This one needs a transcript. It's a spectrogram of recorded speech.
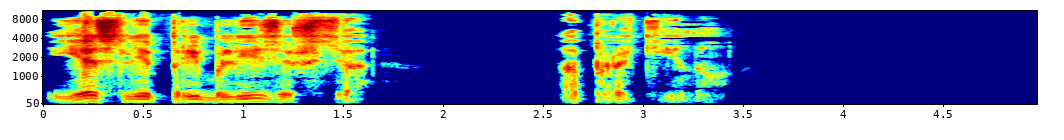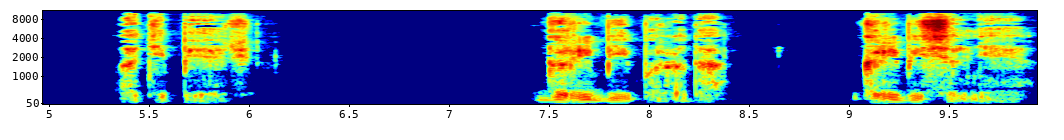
Если приблизишься, опрокину. А теперь греби, борода, греби сильнее.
